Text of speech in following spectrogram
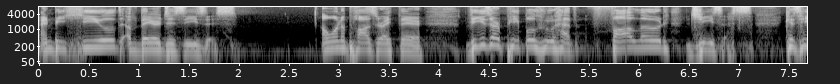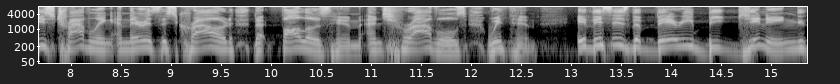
and be healed of their diseases. I want to pause right there. These are people who have followed Jesus because he's traveling and there is this crowd that follows him and travels with him. This is the very beginning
